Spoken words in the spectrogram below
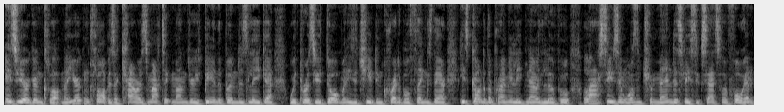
is Jurgen Klopp. Now, Jurgen Klopp is a charismatic manager. He's been in the Bundesliga with Borussia Dortmund. He's achieved incredible things there. He's gone to the Premier League now with Liverpool. Last season wasn't tremendously successful for him.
